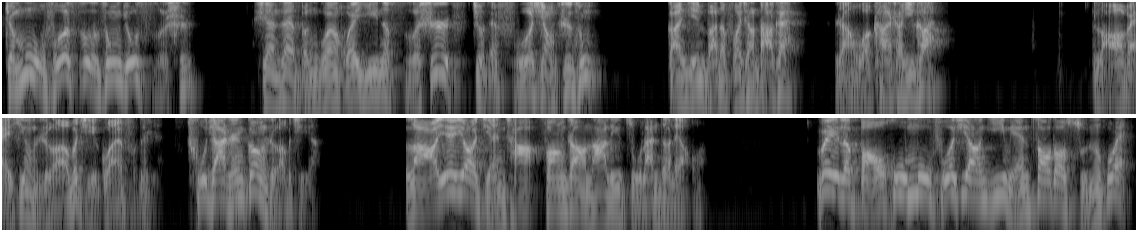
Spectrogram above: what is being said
这木佛寺中有死尸，现在本官怀疑那死尸就在佛像之中，赶紧把那佛像打开，让我看上一看。老百姓惹不起官府的人，出家人更惹不起啊。老爷要检查方丈，哪里阻拦得了啊？为了保护木佛像，以免遭到损坏，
